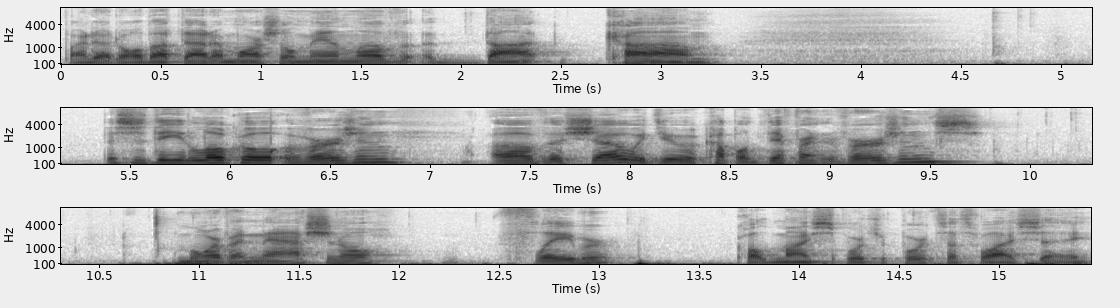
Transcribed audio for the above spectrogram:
Find out all about that at marshallmanlove.com. This is the local version of the show. We do a couple different versions, more of a national flavor called My Sports Reports. That's why I say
